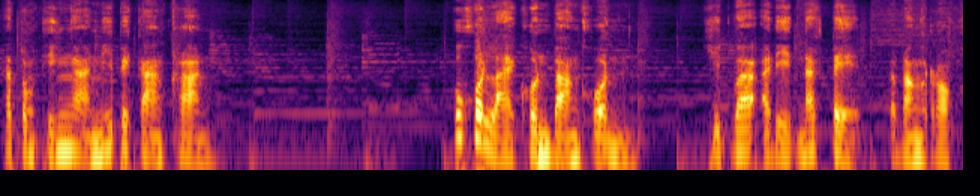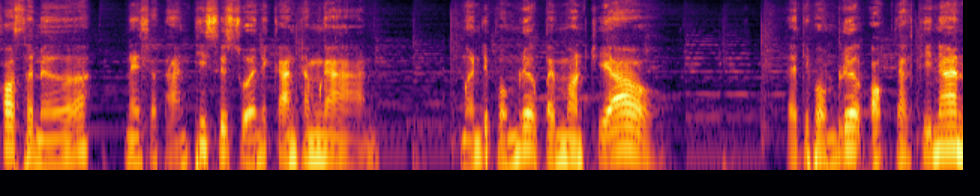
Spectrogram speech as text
ถ้าต้องทิ้งงานนี้ไปกลางครัน ผู้คนหลายคนบางคน คิดว่าอดีตนักเตะกำลังรอข้อเสนอในสถานที่สวยๆในการทำงาน เหมือนที่ผมเลือกไปมอนทรีออลแต่ที่ผมเลือกออกจากที่นั่น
